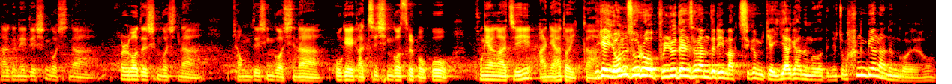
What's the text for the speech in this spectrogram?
나그네 되신 것이나 헐벗으신 것이나 병드신 것이나 옥에 갇히신 것을 보고 공양하지 아니하더이까 이게 염소로 분류된 사람들이 막 지금 이렇게 이야기하는 거거든요. 좀 항변하는 거예요.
